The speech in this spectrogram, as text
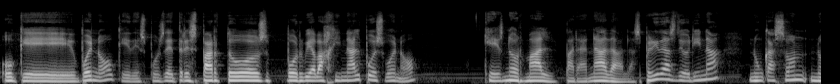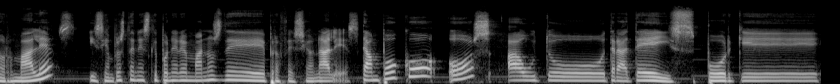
o que, bueno, que después de tres partos por vía vaginal, pues bueno, que es normal, para nada. Las pérdidas de orina nunca son normales y siempre os tenéis que poner en manos de profesionales. Tampoco os autotratéis porque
